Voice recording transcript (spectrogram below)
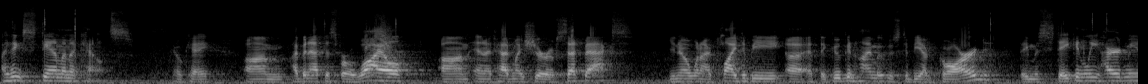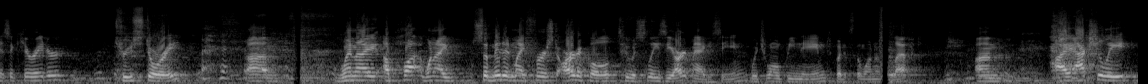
I think stamina counts, okay? Um, I've been at this for a while, um, and I've had my share of setbacks. You know, when I applied to be uh, at the Guggenheim, it was to be a guard. They mistakenly hired me as a curator. True story. Um, when, I apply, when I submitted my first article to a sleazy art magazine, which won't be named, but it's the one on the left, um, I actually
